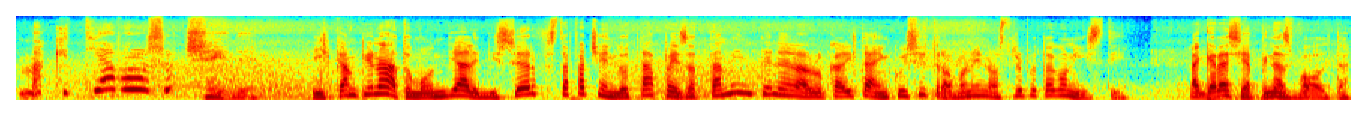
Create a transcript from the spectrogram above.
Ma che diavolo succede? Il campionato mondiale di surf sta facendo tappa esattamente nella località in cui si trovano i nostri protagonisti. La gara si è appena svolta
